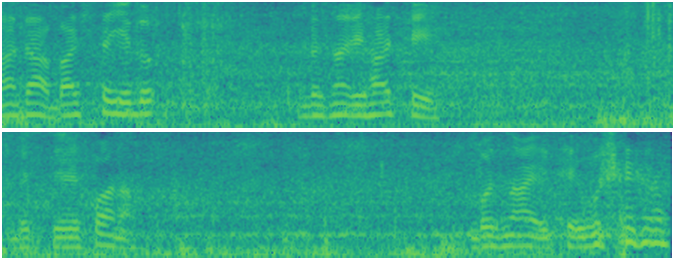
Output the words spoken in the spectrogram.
А, да, бачите, їду без навігації, без телефона. Бо знаю цей будинок.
